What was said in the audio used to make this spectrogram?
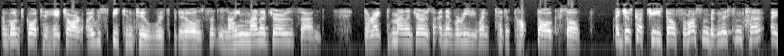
I'm going to go to HR. I was speaking to those line managers and direct managers. I never really went to the top dog, so I just got cheesed off. I wasn't been listened to. I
